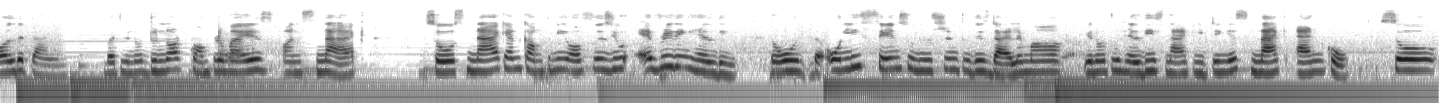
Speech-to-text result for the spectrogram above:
all the time but you know do not compromise on snack so snack and company offers you everything healthy the, on- the only sane solution to this dilemma, you know, to healthy snack eating is Snack and Co. So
